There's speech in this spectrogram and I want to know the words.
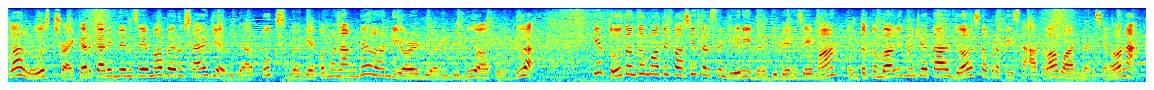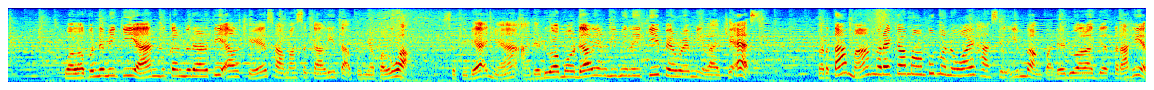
Lalu, striker Karim Benzema baru saja didapuk sebagai pemenang Ballon d'Or 2022. Itu tentu motivasi tersendiri bagi Benzema untuk kembali mencetak gol seperti saat lawan Barcelona. Walaupun demikian, bukan berarti Elche sama sekali tak punya peluang. Setidaknya ada dua modal yang dimiliki PW Mila CS. Pertama, mereka mampu menuai hasil imbang pada dua laga terakhir.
